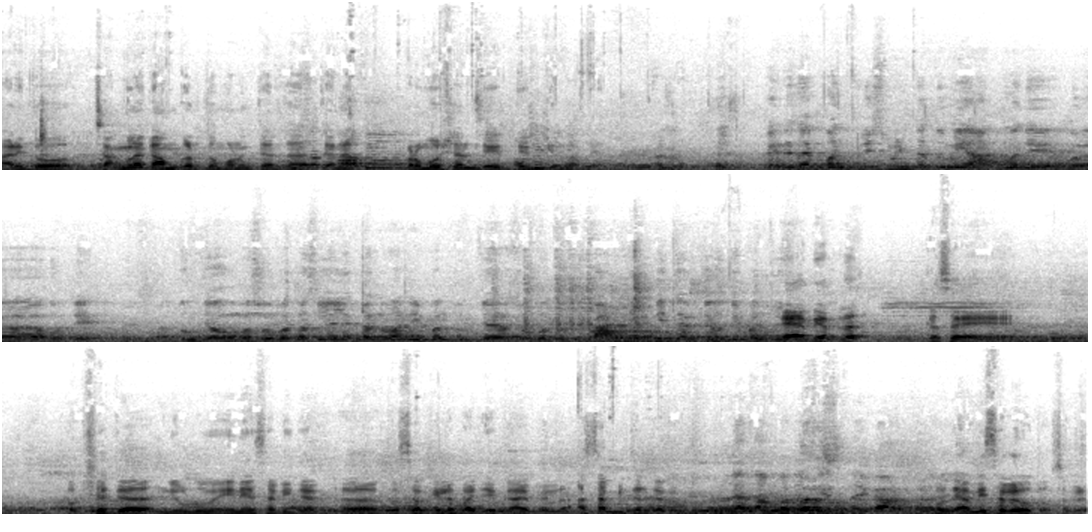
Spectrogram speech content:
आणि तो चांगलं काम करतो म्हणून त्यांचा त्यांना प्रमोशन देत देत गेलो साहेब पंचवीस मिनिटं तुम्ही आतमध्ये होते. तुमच्यासोबत असलेले तनवानी पण तुमच्यासोबत होते. काय नेमकी चर्चा होती पंचवीस आम्ही आपलं कसं आहे पक्षाच्या निवडून येण्यासाठीच्या अ, कसं केलं पाहिजे काय केलं असं आम्ही चर्चा करतो. आम्ही सगळे होतो सगळे.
